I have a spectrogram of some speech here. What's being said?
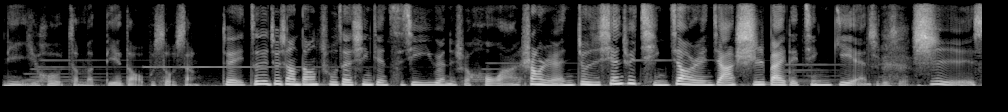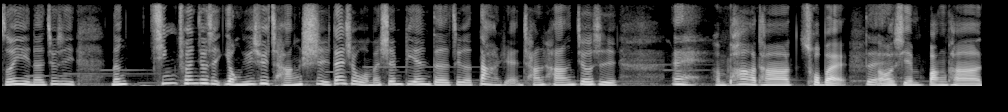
你以后怎么跌倒不受伤。对，这个就像当初在新建慈济医院的时候啊，上人就是先去请教人家失败的经验，是不是？是，所以呢，就是能青春就是勇于去尝试，但是我们身边的这个大人常常就是，哎，很怕他挫败，对然后先帮他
